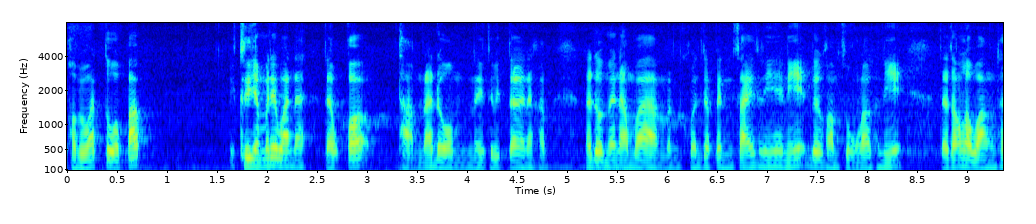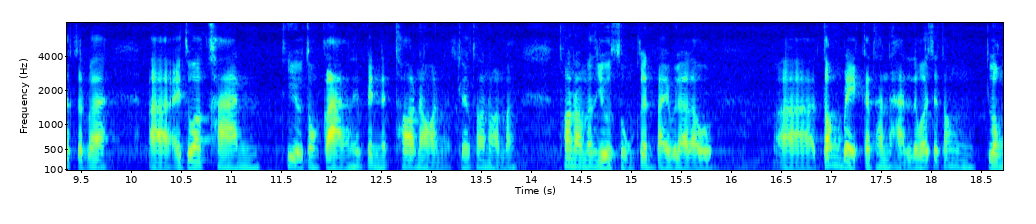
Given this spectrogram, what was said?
พอไปวัดตัวปั๊บคือยังไม่ได้วัดนะ แต่ก็ถามนาโดมใน Twitter นะครับนาโดมแนะนำว่ามันควรจะเป็นไซส์เท่านี้เท่านี้ด้วยความสูงเราเท่านี้ แต่ต้องระวังถ้าเกิดว่าอไอตัวคานที่อยู่ตรงกลางที่เป็นท่อนอนเรียกท่อนอนมั้งท่อนอนมันอยู่สูงเกินไปเวลาเราอ่าต้องเบรกกระทันหัน หรือว่าจะต้องลง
